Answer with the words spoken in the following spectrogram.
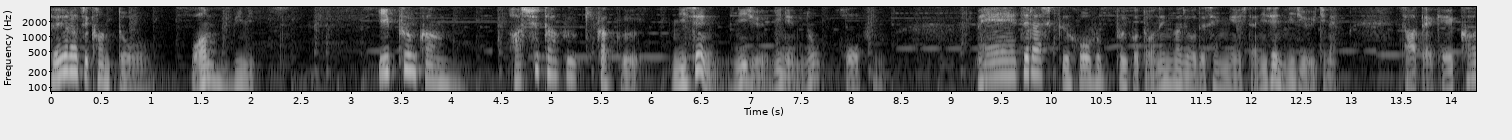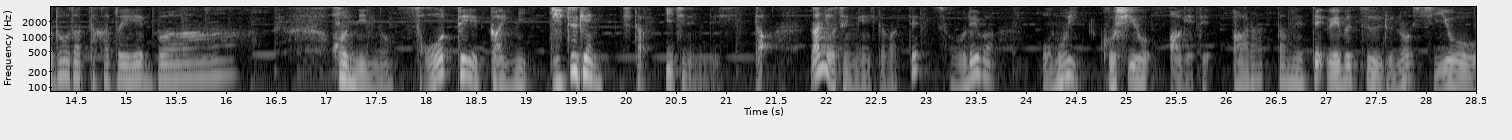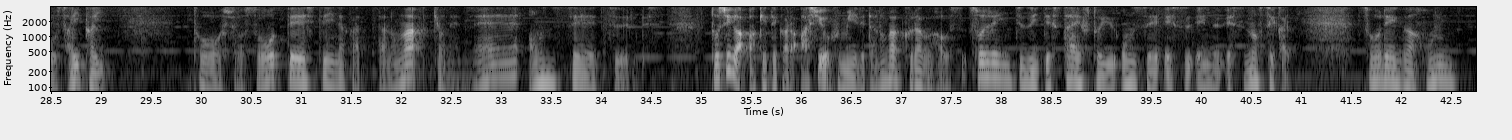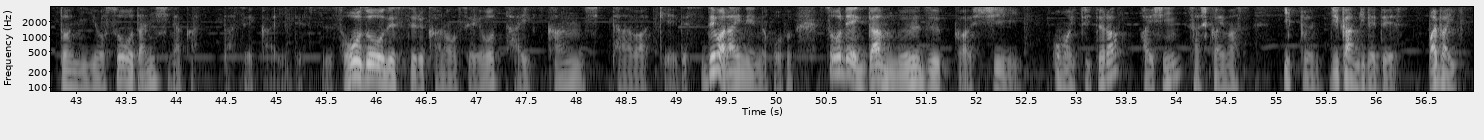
セーラジ関東1ミニッツ。1分間ハッシュタグ企画2022年の抱負。珍しく抱負っぽいことを年賀状で宣言した2021年。さて結果はどうだったかといえば本人の想定外に実現した1年でした。何を宣言したかってそれは重い腰を上げて改めて Web ツールの使用を再開当初想定していなかったのが去年ね。音声ツールです。年が明けてから足を踏み入れたのがクラブハウス。それに続いてスタイフという音声 SNS の世界。それが本当に予想だにしなかった世界です。想像を絶する可能性を体感したわけです。では来年の抱負。それが難しい。思いついたら配信差し替えます。1分時間切れです。バイバイ。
